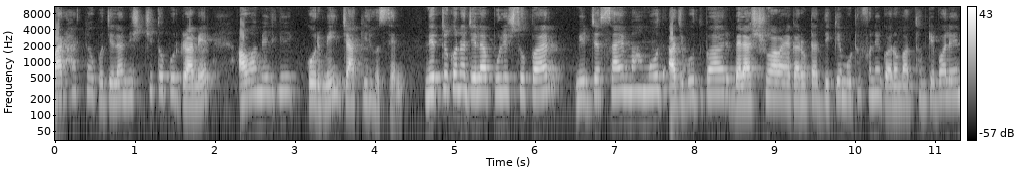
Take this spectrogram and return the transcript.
বারহাট্টা উপজেলার নিশ্চিতপুর গ্রামের আওয়ামী লীগ কর্মী জাকির হোসেন। নেত্রকোনা জেলা পুলিশ সুপার মির্জা সাইম মাহমুদ আজ বুধবার বেলা সোয়া এগারোটার দিকে মুঠোফোনে গণমাধ্যমকে বলেন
